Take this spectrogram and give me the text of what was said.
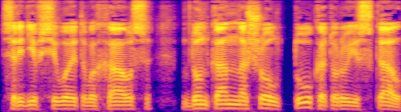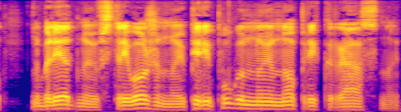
Среди всего этого хаоса Дункан нашел ту, которую искал, бледную, встревоженную, перепуганную, но прекрасную.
